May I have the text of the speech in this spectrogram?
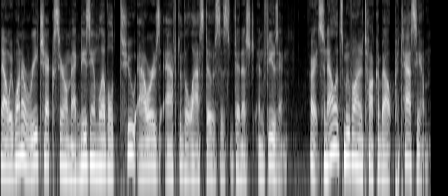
Now, we want to recheck serum magnesium level two hours after the last dose is finished infusing. All right, so now let's move on and talk about potassium.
